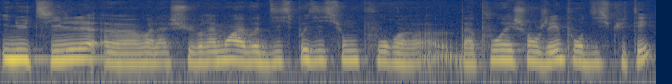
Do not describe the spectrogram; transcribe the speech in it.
inutile. voilà, je suis vraiment à votre disposition pour, bah, pour échanger, pour discuter.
